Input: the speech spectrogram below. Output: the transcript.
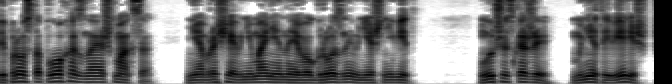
Ты просто плохо знаешь Макса. Не обращай внимания на его грозный внешний вид. Лучше скажи, мне ты веришь?»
